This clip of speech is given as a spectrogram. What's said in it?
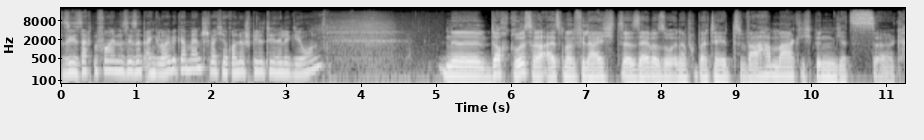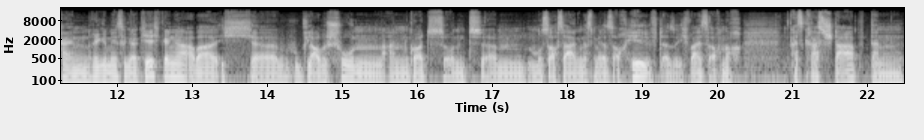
Sie sagten vorhin, Sie sind ein gläubiger Mensch. Welche Rolle spielt die Religion? Eine doch größere, als man vielleicht äh, selber so in der Pubertät wahrhaben mag. Ich bin jetzt äh, kein regelmäßiger Kirchgänger, aber ich äh, glaube schon an Gott und ähm, muss auch sagen, dass mir das auch hilft. Also ich weiß auch noch, als Krass starb, dann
